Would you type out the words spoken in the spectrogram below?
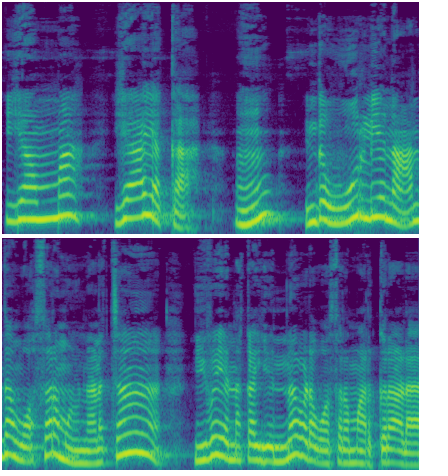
எம்மா ஏயக்கா. ம்? இந்த ஊர்லயே நான் தான் ஒசரம்னு நினச்சேன். இவ என்னக்கா என்ன விட ஒசரமாக இருக்கிறாடா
